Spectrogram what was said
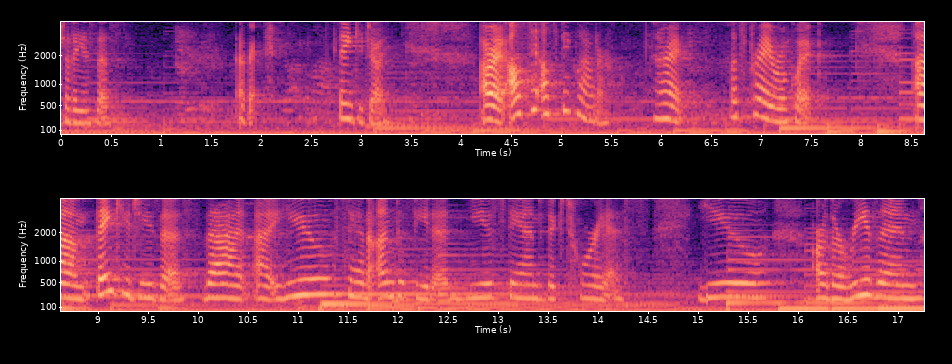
should I use this? Okay. Thank you, Joey. All right, I'll, say, I'll speak louder. All right, let's pray real quick. Um, thank you, Jesus, that uh, you stand undefeated. You stand victorious. You are the reason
